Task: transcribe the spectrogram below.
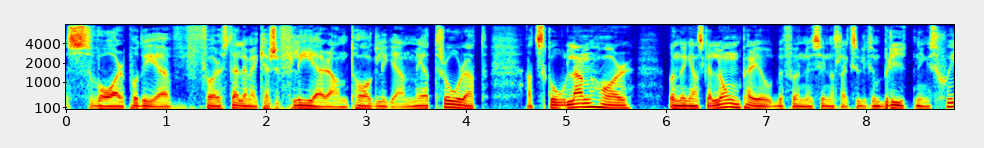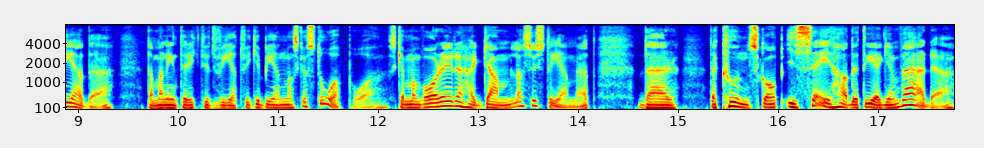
svar på det, föreställer mig, kanske fler antagligen. Men jag tror att, att skolan har under en ganska lång period befunnit sig i någon slags liksom brytningsskede där man inte riktigt vet vilket ben man ska stå på. Ska man vara i det här gamla systemet där, där kunskap i sig hade ett egenvärde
